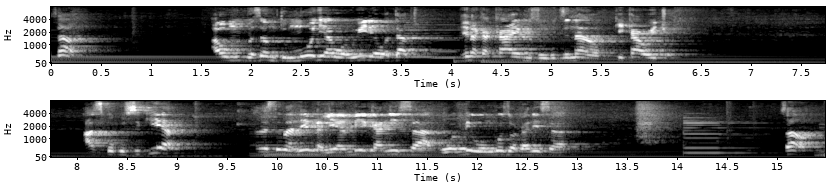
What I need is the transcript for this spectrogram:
Sawa au nasema mtu mmoja au wawili au watatu nenda kakae mzungumze nao kikao hicho. Asipokusikia anasema nenda liambie kanisa uambie uongozi wa kanisa. Sawa?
